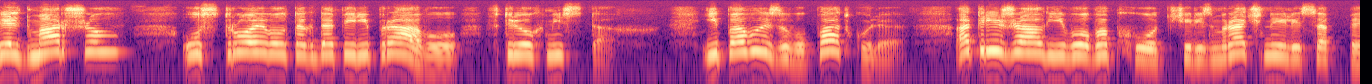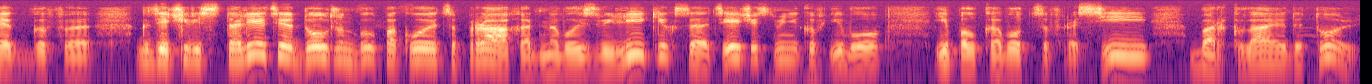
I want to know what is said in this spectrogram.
Фельдмаршал устроивал тогда переправу в трех местах, и по вызову Паткуля отрежал его в обход через мрачные леса Пеггофа, где через столетия должен был покоиться прах одного из великих соотечественников его и полководцев России Барклая де Толли.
